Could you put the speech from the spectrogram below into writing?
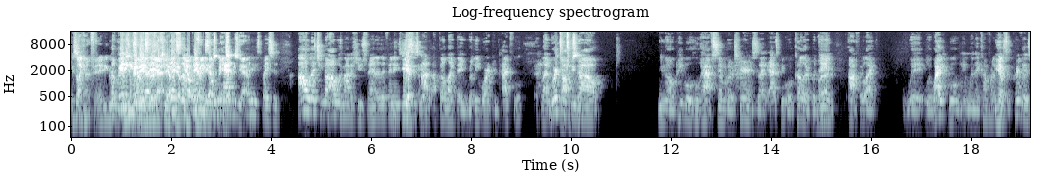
It's like an affinity group. or Affinity something like spaces. that. Yeah, Yeah. yes, yeah, affinity. yeah, so we had these yeah. affinity spaces. I'll let you know I was not a huge fan of the affinity spaces. yeah. I, I felt like they really weren't impactful. Like we're talking about, you know, people who have similar experiences, like as people of color. But then I feel like with with white people, and when they come from a Yep. place of privilege,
